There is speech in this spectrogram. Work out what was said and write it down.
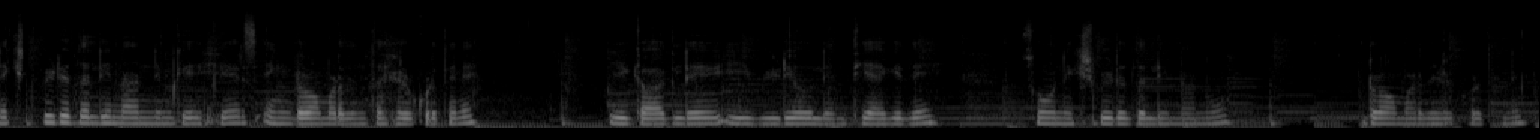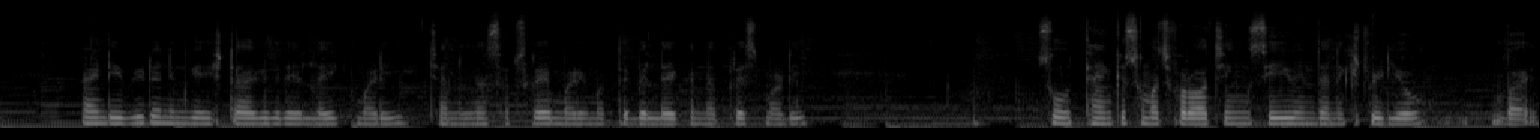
ನೆಕ್ಸ್ಟ್ ವೀಡಿಯೋದಲ್ಲಿ ನಾನು ನಿಮಗೆ ಹೇರ್ಸ್ ಹೆಂಗೆ ಡ್ರಾ ಮಾಡೋದಂತ ಹೇಳ್ಕೊಡ್ತೇನೆ. ಈಗಾಗಲೇ ಈ ವಿಡಿಯೋ ಲೆಂತಿ ಆಗಿದೆ. ಸೊ ನೆಕ್ಸ್ಟ್ ವೀಡಿಯೋದಲ್ಲಿ ನಾನು ಡ್ರಾ ಮಾಡೋದು ಹೇಳ್ಕೊಡ್ತೇನೆ. ಆ್ಯಂಡ್ ಈ ವಿಡಿಯೋ ನಿಮಗೆ ಇಷ್ಟ ಆಗಿದರೆ ಲೈಕ್ ಮಾಡಿ ಚಾನಲ್ನ ಸಬ್ಸ್ಕ್ರೈಬ್ ಮಾಡಿ ಮತ್ತು ಬೆಲ್ ಐಕನ್ನ ಪ್ರೆಸ್ ಮಾಡಿ. So thank you so much for watching see you in the next video bye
